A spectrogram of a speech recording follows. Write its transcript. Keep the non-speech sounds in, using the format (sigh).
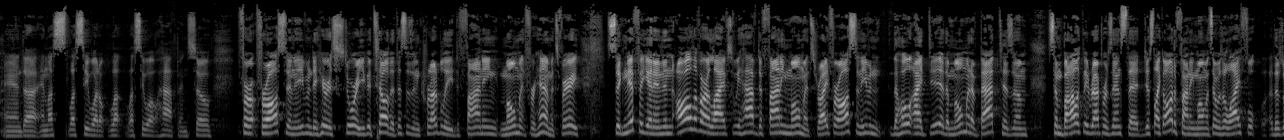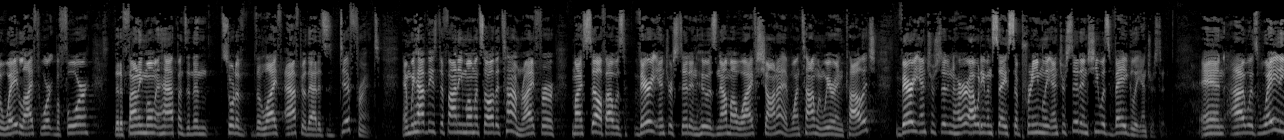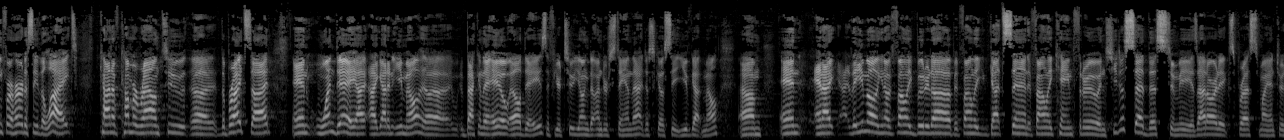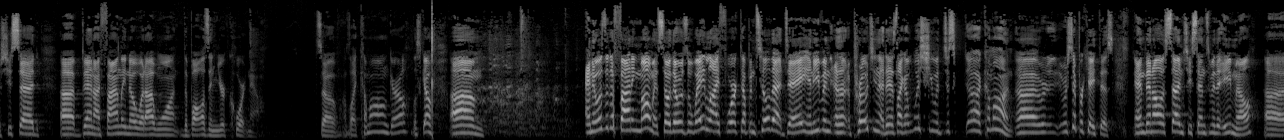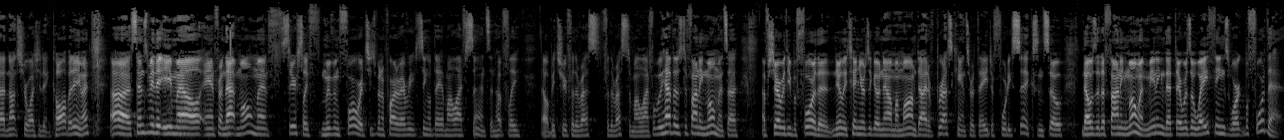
and uh, and let's let's see what let, us see what will happen. So for for Austin, even to hear his story, you could tell that this is an incredibly defining moment for him. It's very significant, and in all of our lives, we have defining moments, right? For Austin, even the whole idea, the moment of baptism, symbolically represents that. Just like all defining moments, there was a life, there's a way life worked before the defining moment happens, and then sort of the life after that is different. And we have these defining moments all the time, right? For myself, I was very interested in who is now my wife, Shauna, at one time when we were in college. Very interested in her. I would even say supremely interested, and she was vaguely interested. And I was waiting for her to see the light, kind of come around to uh, the bright side. And one day I, I got an email uh, back in the AOL days. If you're too young to understand that, just go see You've Got Mail. Um, and and I, the email, you know, finally booted up. It finally got sent. It finally came through. And she just said this to me as I'd already expressed my interest. She said, uh, Ben, I finally know what I want. The ball's in your court now. So I was like, come on, girl, let's go. Um, and it was a defining moment. So there was a way life worked up until that day, and even uh, approaching that day, it's like, I wish she would just, uh, come on, uh, re- reciprocate this. And then all of a sudden, she sends me the email. Uh, not sure why she didn't call, but anyway, uh, sends me the email. And from that moment, seriously, moving forward, she's been a part of every single day of my life since. And hopefully, that will be true for the rest for the rest of my life. Well, we have those defining moments. I, have shared with you before that nearly 10 years ago now, my mom died of breast cancer at the age of 46. And so that was a defining moment, meaning that there was a way things worked before that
